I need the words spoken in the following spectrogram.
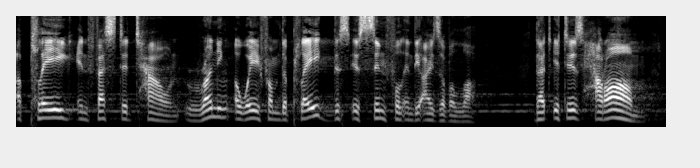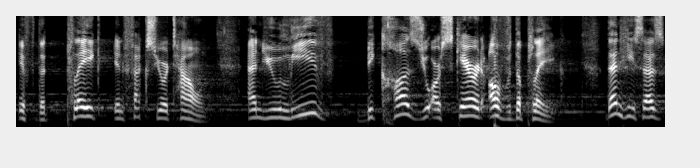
a plague infested town running away from the plague, this is sinful in the eyes of Allah. That it is haram if the plague infects your town and you leave because you are scared of the plague. Then he says,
